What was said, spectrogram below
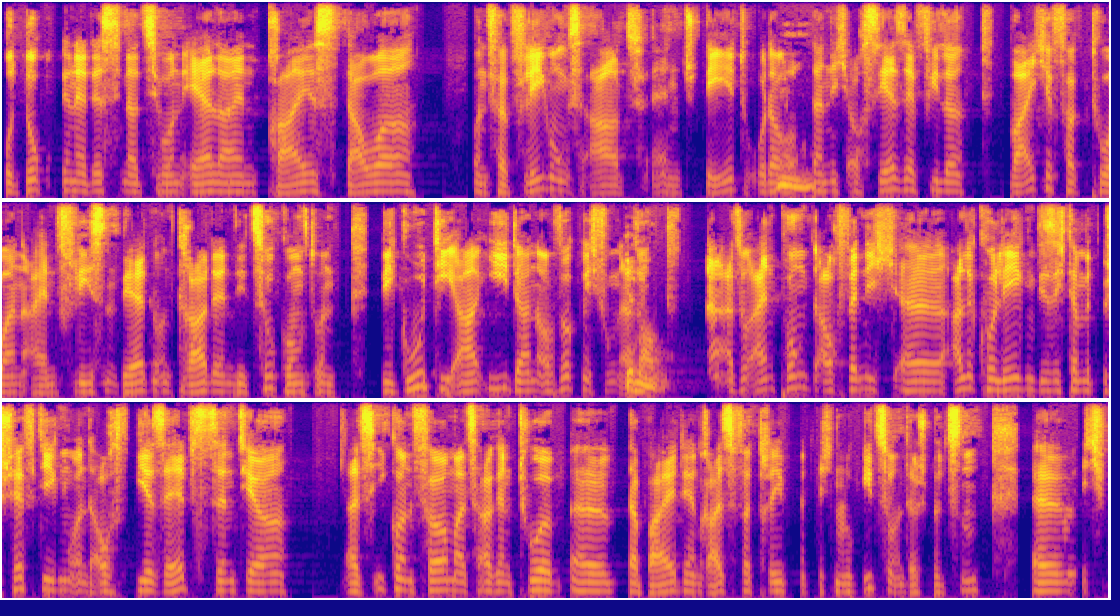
Produkt in der Destination, Airline, Preis, Dauer, und Verpflegungsart entsteht oder mhm. ob dann nicht auch sehr, sehr viele weiche Faktoren einfließen werden und gerade in die Zukunft und wie gut die AI dann auch wirklich funktioniert. Also, genau. Also, also ein Punkt, auch wenn ich äh, alle Kollegen, die sich damit beschäftigen und auch wir selbst sind ja als Econ-Firm, als Agentur äh, dabei, den Reisevertrieb mit Technologie zu unterstützen. Äh, ich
